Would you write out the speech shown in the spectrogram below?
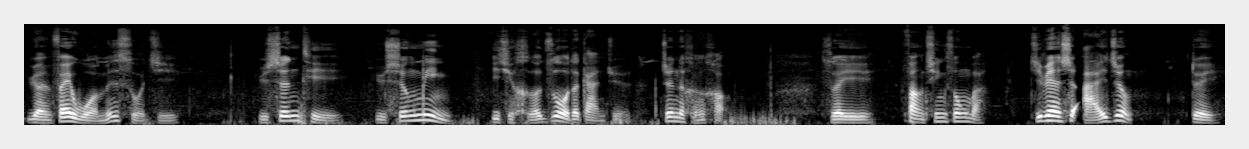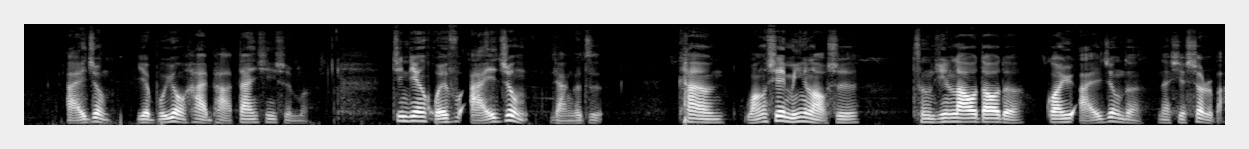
远非我们所及，与身体、与生命一起合作的感觉真的很好，所以放轻松吧。即便是癌症，对，癌症也不用害怕担心什么。今天回复“癌症”两个字，看王先明老师曾经唠叨的。关于癌症的那些事儿吧。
